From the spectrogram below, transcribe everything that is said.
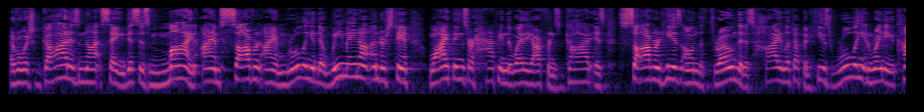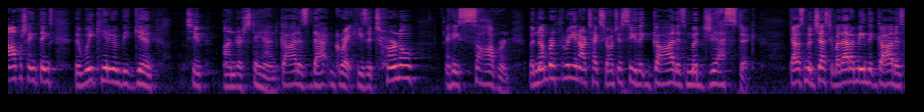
over which God is not saying, This is mine. I am sovereign. I am ruling. And that we may not understand why things are happening the way they are, friends. God is sovereign. He is on the throne that is high and lifted up, and He is ruling and reigning, accomplishing things that we can't even begin to understand. God is that great. He's eternal and He's sovereign. But number three in our text here, I want you to see that God is majestic. God is majestic. By that I mean that God is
